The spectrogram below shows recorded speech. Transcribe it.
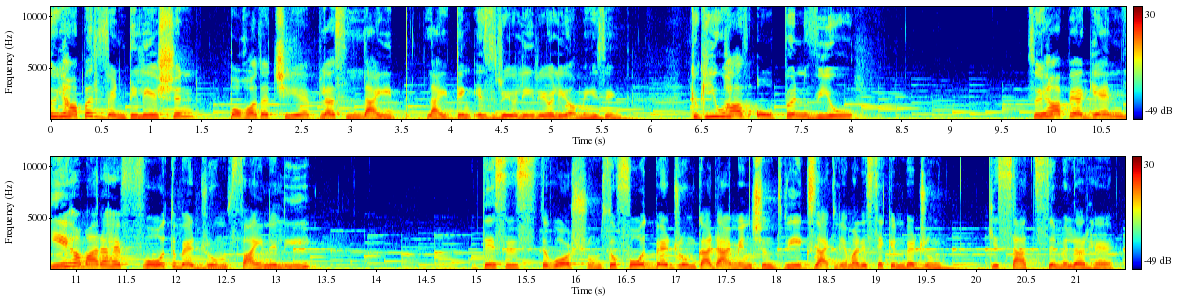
so so, यहाँ पर वेंटिलेशन बहुत अच्छी है plus light lighting is really really amazing क्योंकि you have open view so यहाँ पे अगेन ये हमारा है fourth bedroom finally this is the washroom so fourth bedroom का डायमेंशन भी एग्जैक्टली हमारे सेकेंड बेडरूम के साथ सिमिलर है.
